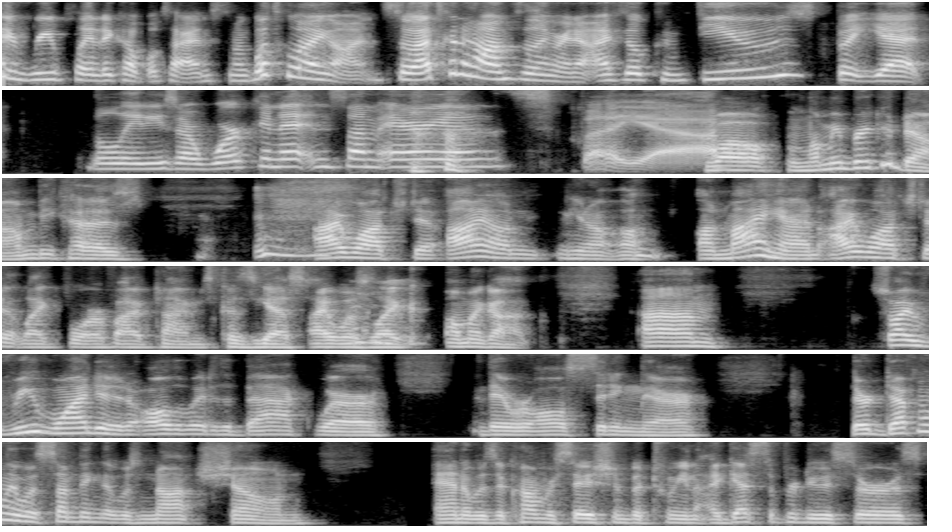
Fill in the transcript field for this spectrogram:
I replayed it a couple times. I'm like, what's going on? So that's kind of how I'm feeling right now. I feel confused, but yet the ladies are working it in some areas. but yeah. Well, let me break it down because I watched it. I on you know on, on my hand, I watched it like four or five times because yes, I was like, oh my god. Um, so I rewinded it all the way to the back where they were all sitting there. There definitely was something that was not shown, and it was a conversation between I guess the producers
